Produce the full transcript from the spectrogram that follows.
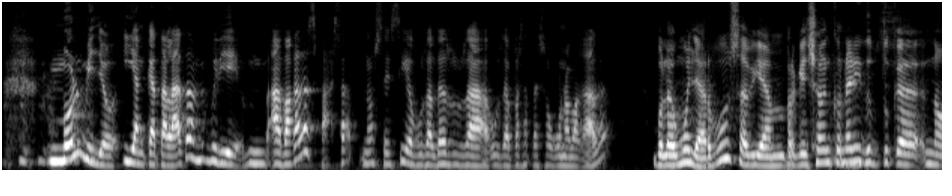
molt millor. I en català també, vull dir, mm, a vegades passa. No sé si a vosaltres us ha, us ha passat això alguna vegada. Voleu mullar-vos? Aviam, perquè això en Connery dubto que... No,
